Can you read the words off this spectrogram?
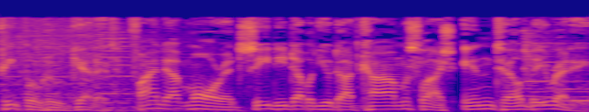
People who get it. Find out more at cdw.com slash Intel Be Ready.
